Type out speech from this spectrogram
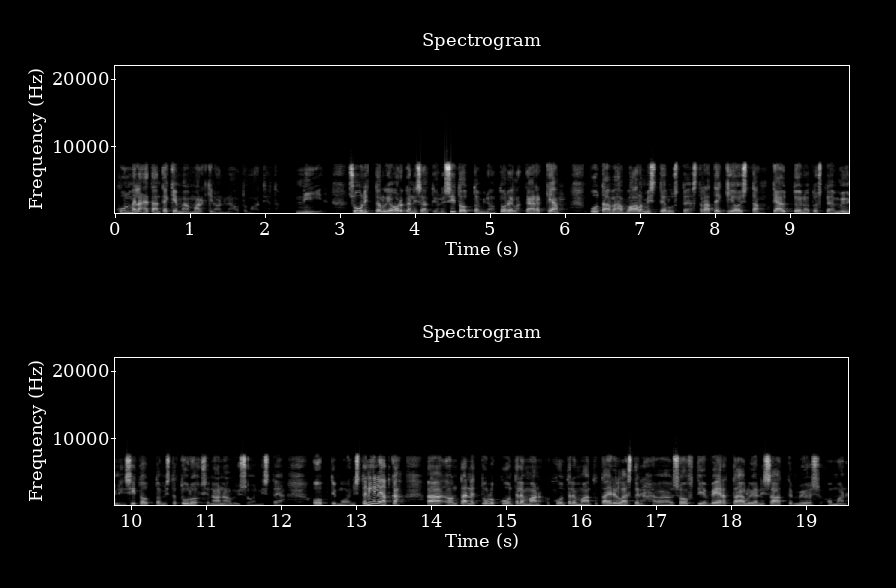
kun me lähdetään tekemään markkinoinnin automaatiota, niin. Suunnittelu ja organisaation sitouttaminen on todella tärkeä. Puhutaan vähän valmistelusta ja strategioista, käyttöönotosta ja myynnin sitouttamista, tuloksen analysoinnista ja optimoinnista. Niille, jotka äh, on tänne tullut kuuntelemaan, kuuntelemaan tota erilaisten äh, softien vertailuja, niin saatte myös oman,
